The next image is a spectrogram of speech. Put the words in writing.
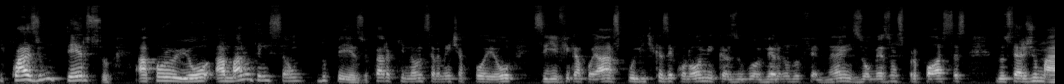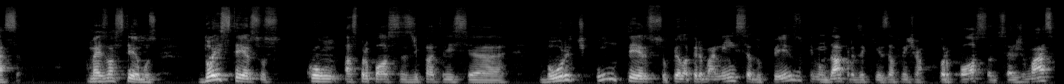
E quase um terço apoiou a manutenção do peso. Claro que não necessariamente apoiou, significa apoiar as políticas econômicas do governo do Fernandes ou mesmo as propostas do Sérgio Massa. Mas nós temos dois terços com as propostas de Patrícia Burt, um terço pela permanência do peso, que não dá para dizer que é exatamente a proposta do Sérgio Massa,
